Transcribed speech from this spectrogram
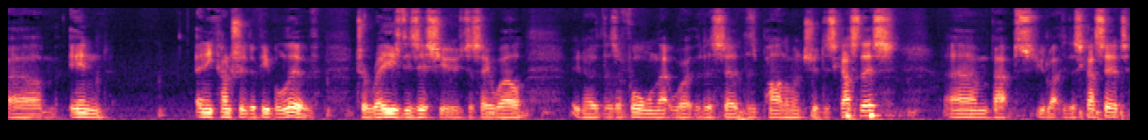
um, in any country that people live to raise these issues to say, well, you know, there's a formal network that has said the Parliament should discuss this. Um, perhaps you'd like to discuss it,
